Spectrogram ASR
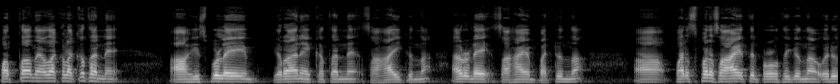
ഫത്ത നേതാക്കളൊക്കെ തന്നെ ആ, ഹിസ്ബുള്ളയെയും ഇറാനെയൊക്കെ തന്നെ സഹായിക്കുന്ന അവരുടെ സഹായം പറ്റുന്ന പരസ്പര സഹായത്തിൽ പ്രവർത്തിക്കുന്ന ഒരു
